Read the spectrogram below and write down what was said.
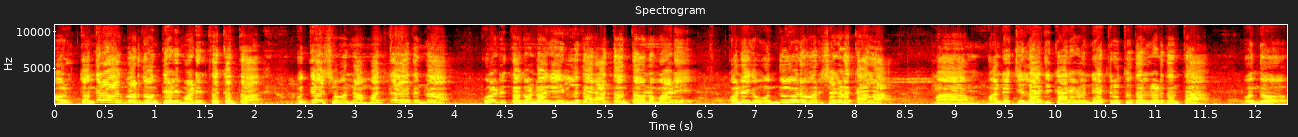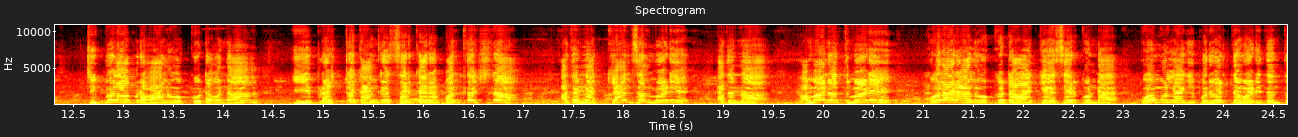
ಅವ್ರಿಗೆ ತೊಂದರೆ ಆಗಬಾರ್ದು ಅಂತೇಳಿ ಮಾಡಿರ್ತಕ್ಕಂಥ ಉದ್ದೇಶವನ್ನ ಮತ್ತೆ ಅದನ್ನ ಕೋರ್ಟ್ ತಗೊಂಡೋಗಿ ಇಲ್ಲದ ರಾದ್ದಾಂತವನ್ನು ಮಾಡಿ, ಕೊನೆಗೆ ಒಂದೂವರೆ ವರ್ಷಗಳ ಕಾಲ ಮೊನ್ನೆ ಜಿಲ್ಲಾಧಿಕಾರಿಗಳ ನೇತೃತ್ವದಲ್ಲಿ ನಡೆದಂತ ಒಂದು ಚಿಕ್ಕಬಳ್ಳಾಪುರ ಹಾಲು ಒಕ್ಕೂಟವನ್ನ ಈ ಭ್ರಷ್ಟ ಕಾಂಗ್ರೆಸ್ ಸರ್ಕಾರ ಬಂದ ತಕ್ಷಣ ಅದನ್ನ ಕ್ಯಾನ್ಸಲ್ ಮಾಡಿ, ಅದನ್ನ ಅಮಾನತು ಮಾಡಿ ಕೋಲಾರ ಹಾಲು ಒಕ್ಕೂಟಕ್ಕೆ ಸೇರ್ಕೊಂಡ ಆಗಿ ಪರಿವರ್ತನೆ ಮಾಡಿದಂತ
